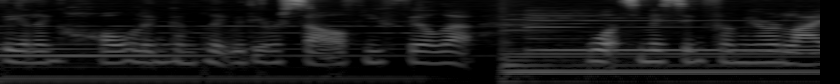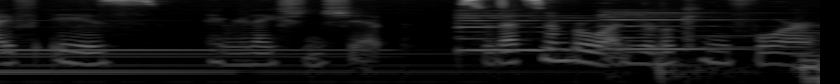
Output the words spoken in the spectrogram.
feeling whole and complete with yourself. You feel that what's missing from your life is a relationship. So that's number one. You're looking for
